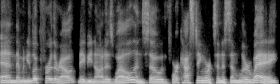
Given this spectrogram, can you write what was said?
and then when you look further out maybe not as well and so the forecasting works in a similar way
